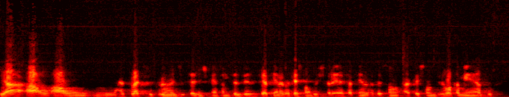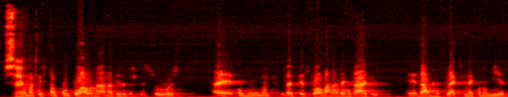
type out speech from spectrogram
Que há, há, um, há um, um, reflexo grande se a gente pensa muitas vezes que é apenas a questão do estresse, apenas a questão, a questão do deslocamento, certo. é uma questão pontual na, na vida das pessoas, é, como uma dificuldade pessoal. Mas, na verdade, é, dá um reflexo na economia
